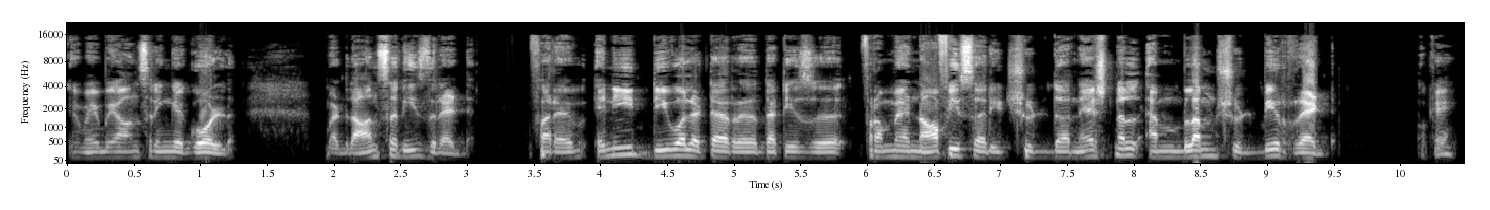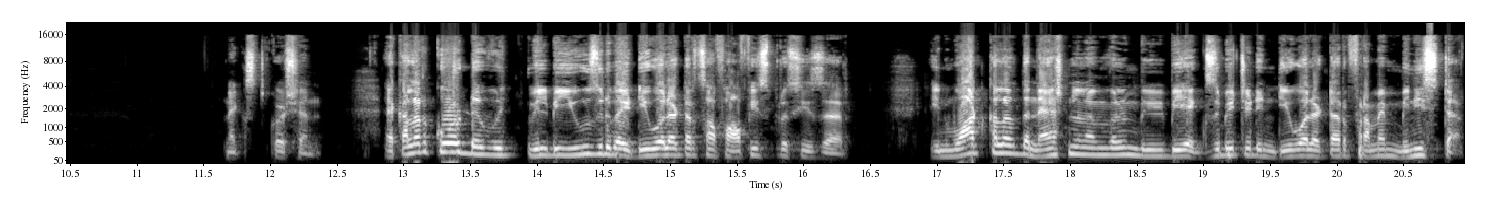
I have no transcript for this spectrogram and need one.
You may be answering a gold, but the answer is red. For any DO letter that is uh, from an officer it should the national emblem should be red. Okay? Next question. A color code will be used by DO letters of office procedure. In what color the national emblem will be exhibited in DO letter from a minister?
